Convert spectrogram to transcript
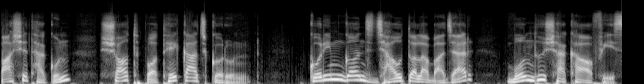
পাশে থাকুন সৎ পথে কাজ করুন। করিমগঞ্জ ঝাউতলা বাজার বন্ধু শাখা অফিস।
